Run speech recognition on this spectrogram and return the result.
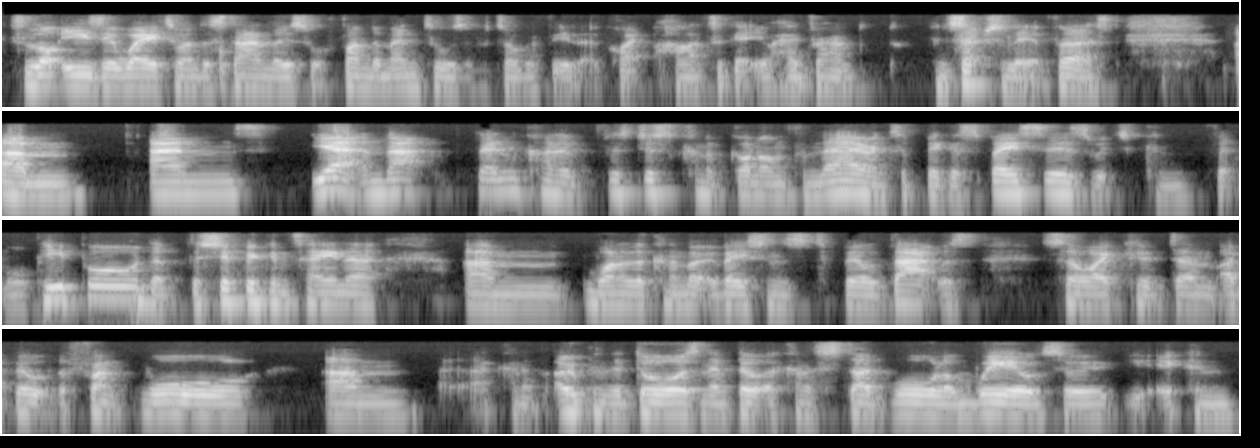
it's a lot easier way to understand those sort of fundamentals of photography that are quite hard to get your head around conceptually at first. Um, and yeah and that then kind of has just kind of gone on from there into bigger spaces which can fit more people the, the shipping container um, one of the kind of motivations to build that was so I could um, I built the front wall um, I kind of opened the doors and then built a kind of stud wall on wheels so it can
